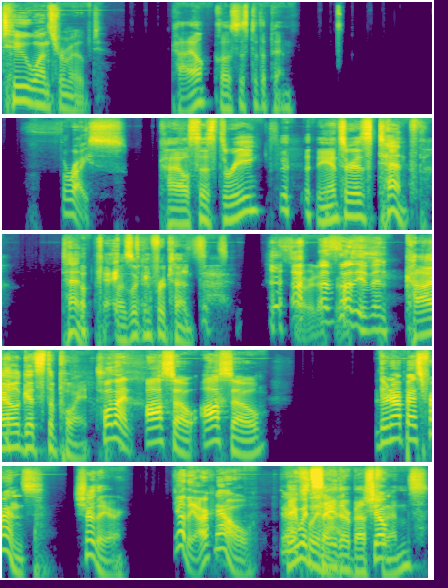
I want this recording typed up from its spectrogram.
two once removed. Kyle, closest to the pin. Thrice. Kyle says three. the answer is tenth. Tenth. Okay. I was looking for tenth. So That's not even. Kyle gets the point. Hold on. Also, also, they're not best friends. Sure, they are. Yeah, they are. No, they're they would absolutely say not. they're best Show- friends.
